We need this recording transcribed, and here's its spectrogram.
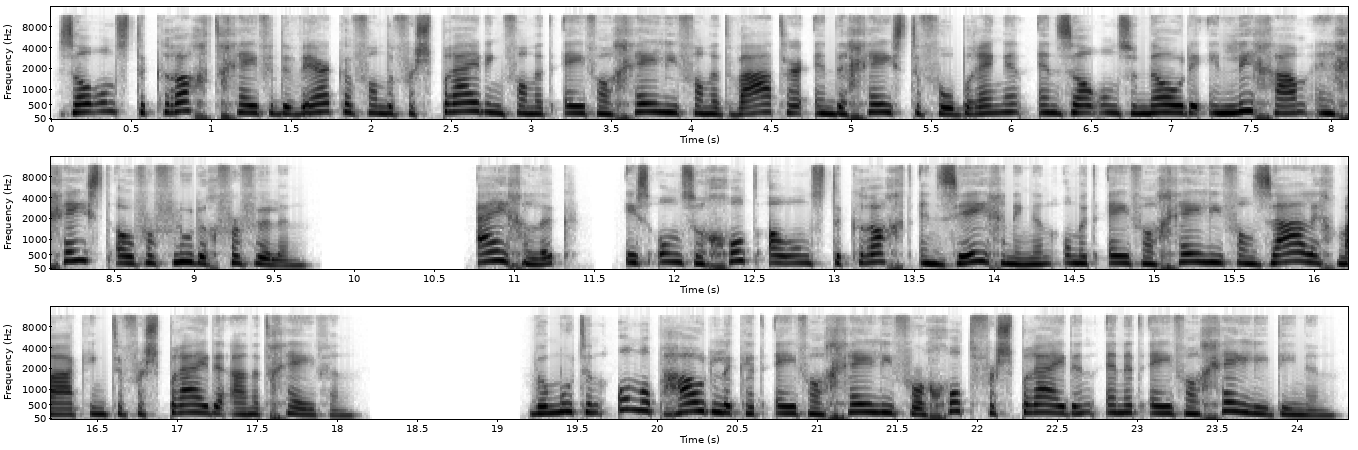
zal ons de kracht geven de werken van de verspreiding van het evangelie van het water en de geest te volbrengen en zal onze noden in lichaam en geest overvloedig vervullen. Eigenlijk is onze God al ons de kracht en zegeningen om het evangelie van zaligmaking te verspreiden aan het geven. We moeten onophoudelijk het evangelie voor God verspreiden en het evangelie dienen.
